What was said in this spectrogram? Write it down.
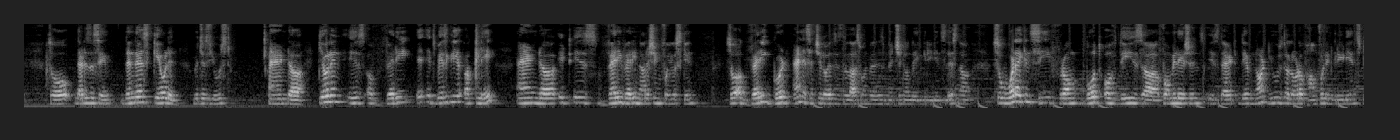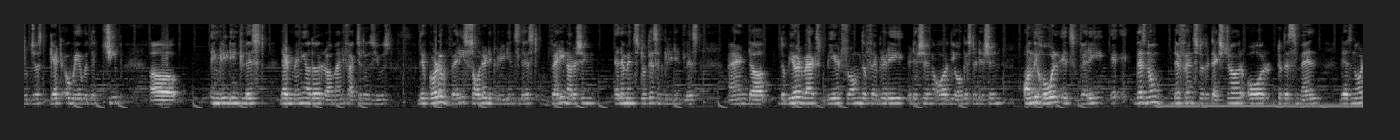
So that is the same. Then there's kaolin which is used and uh, kaolin is a very, it's basically a clay and uh, it is very very nourishing for your skin. So a very good and essential oils is the last one where it is mentioned on the ingredients list. Now so what I can see from both of these uh, formulations is that they've not used a lot of harmful ingredients to just get away with the cheap uh, ingredient list that many other uh, manufacturers use. They've got a very solid ingredients list, very nourishing elements to this ingredient list and uh, the beard wax be it from the February edition or the August edition on the whole it's very it, there's no difference to the texture or to the smell. There's no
